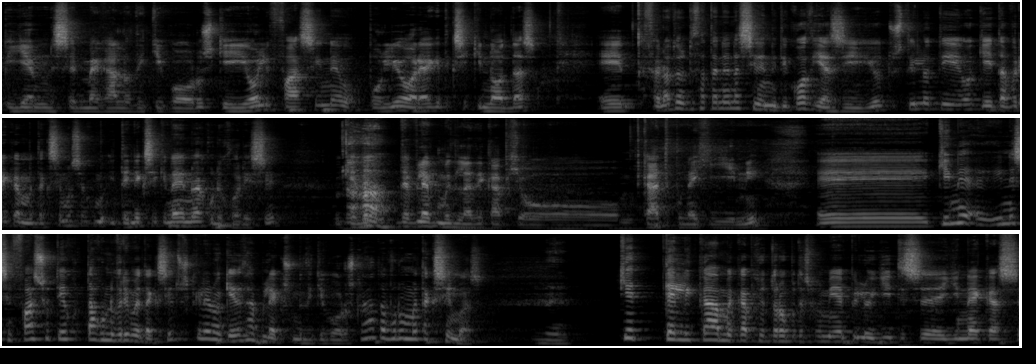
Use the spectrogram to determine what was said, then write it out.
πηγαίνουν σε μεγάλο δικηγόρους και η όλη φάση είναι πολύ ωραία γιατί ξεκινώντας. Ε, φαινόταν ότι θα ήταν ένα συνενετικό διαζύγιο του στυλ ότι, OK, τα βρήκαμε μεταξύ μας. Η ταινία ξεκινάει ενώ έχουν χωρίσει. Okay, Αχα. δεν, δεν βλέπουμε δηλαδή κάποιο κάτι που να έχει γίνει. Ε, και είναι, είναι σε φάση ότι έχουν, τα έχουν βρει μεταξύ τους και λένε: OK, δεν θα μπλέξουμε δικηγόρους, θα τα βρούμε μεταξύ μας. Ναι. Και τελικά με κάποιο τρόπο, τέλος πάντων, μια επιλογή της γυναίκας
